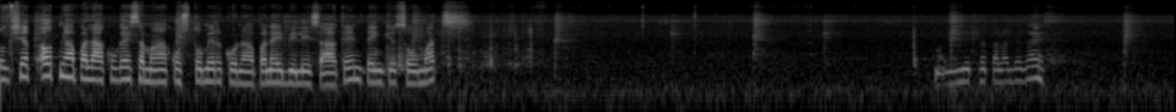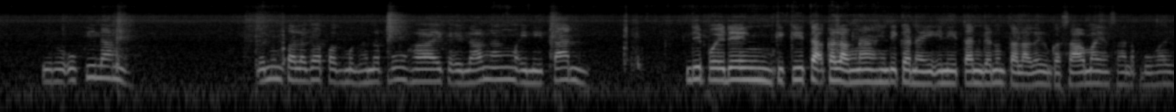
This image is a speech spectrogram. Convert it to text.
Mag-shout out nga pala ako guys sa mga customer ko na panay bili sa akin. Thank you so much. Mainit na talaga guys. Pero okay lang. Ganun talaga pag maghanap buhay, kailangang mainitan. Hindi pwedeng kikita ka lang na hindi ka naiinitan. Ganun talaga yung kasama yung sa hanap buhay.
